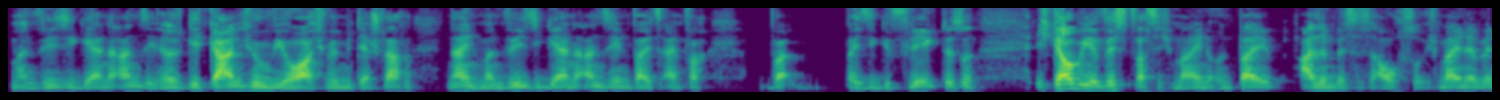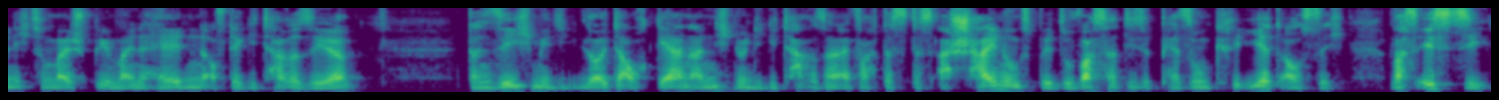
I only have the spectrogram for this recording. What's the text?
man will sie gerne ansehen. Also es geht gar nicht irgendwie, oh, ich will mit der schlafen. Nein, man will sie gerne ansehen, weil es einfach, weil sie gepflegt ist. Und ich glaube, ihr wisst, was ich meine. Und bei allem ist es auch so. Ich meine, wenn ich zum Beispiel meine Helden auf der Gitarre sehe, dann sehe ich mir die Leute auch gern an, nicht nur die Gitarre, sondern einfach das, das Erscheinungsbild. So, was hat diese Person kreiert aus sich? Was ist sie?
